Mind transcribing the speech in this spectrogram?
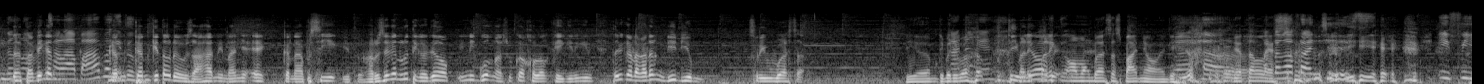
nggak Nah, tapi kan, salah apa-apa kan, gitu. kan kita udah usaha nih nanya eh kenapa sih gitu harusnya kan lu tinggal jawab ini gua nggak suka kalau kayak gini-gini tapi kadang-kadang dia diem seribu bahasa Diam tiba-tiba ya. Balik-balik apa- ngomong bahasa Spanyol aja. Ternyata les. Atau Prancis. Iya. Ivi,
